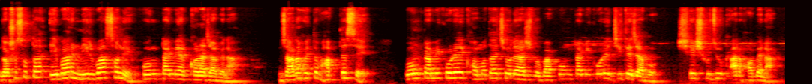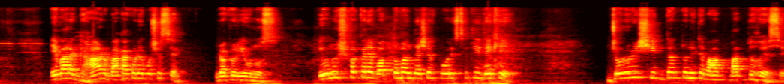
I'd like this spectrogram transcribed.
দর্শকতা এবার নির্বাচনে পোংটামি আর করা যাবে না। যারা হয়তো ভাবতেছে, পোংটামি করে ক্ষমতায় চলে আসব বা পোংটামি করে জিতে যাব, সে সুযোগ আর হবে না। এবার ঘাড় বাঁকা করে বসেছেন ডক্টর ইউনুস। ইউনুস সরকারের বর্তমান দেশের পরিস্থিতি দেখে জরুরি সিদ্ধান্ত নিতে বাধ্য হয়েছে।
